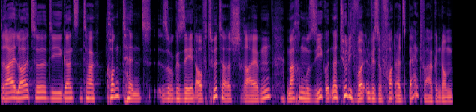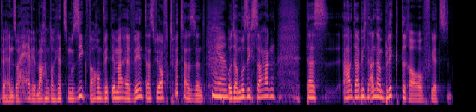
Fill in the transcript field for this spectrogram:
drei Leute, die den ganzen Tag Content so gesehen auf Twitter schreiben, machen Musik und natürlich wollten wir sofort als Band wahrgenommen werden. So, hä, wir machen doch jetzt Musik. Warum wird immer erwähnt, dass wir auf Twitter sind? Ja. Und da muss ich sagen, dass da habe ich einen anderen Blick drauf jetzt ein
